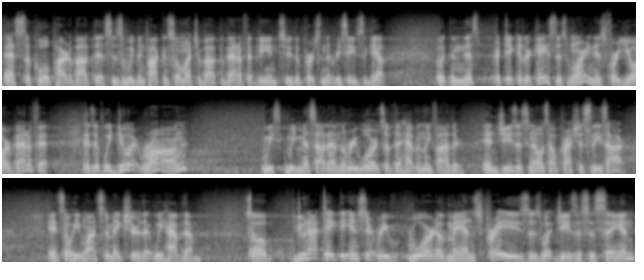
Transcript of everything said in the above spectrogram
That's the cool part about this is we've been talking so much about the benefit being to the person that receives the gift. But in this particular case, this warning is for your benefit. Because if we do it wrong, we, we miss out on the rewards of the Heavenly Father. And Jesus knows how precious these are. And so he wants to make sure that we have them. So do not take the instant reward of man's praise, is what Jesus is saying.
